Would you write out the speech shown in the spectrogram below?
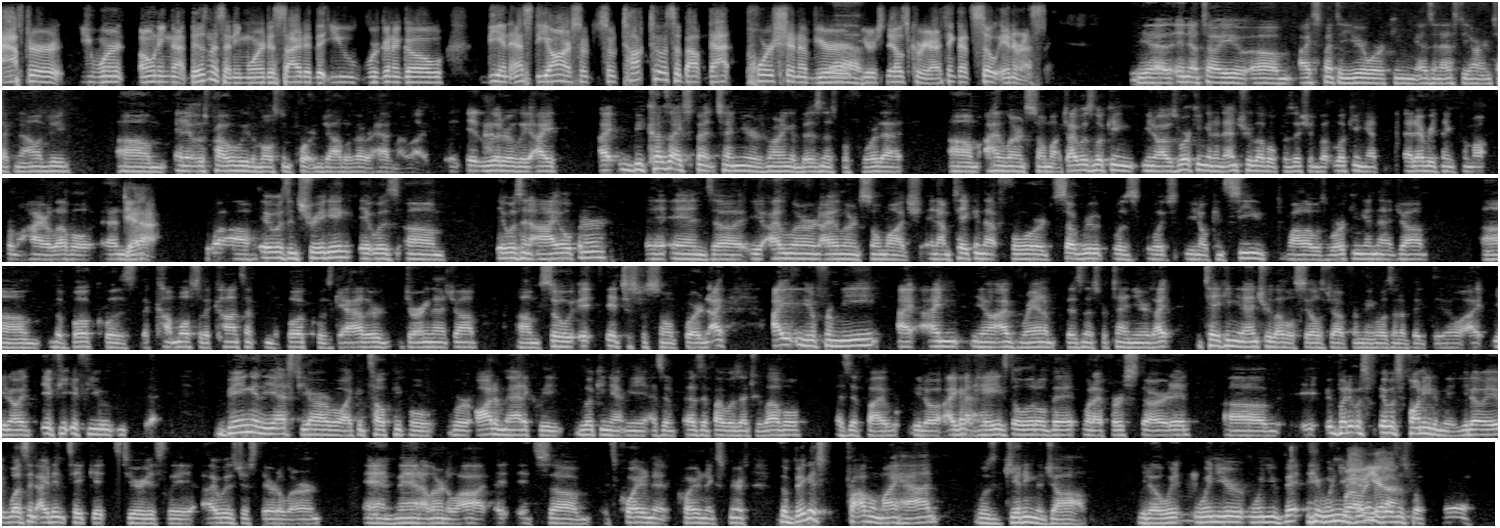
after you weren't owning that business anymore decided that you were going to go be an SDR so so talk to us about that portion of your yeah. your sales career I think that's so interesting yeah, and I'll tell you, um, I spent a year working as an SDR in technology, um, and it was probably the most important job I've ever had in my life. It, it, literally, I, I, because I spent ten years running a business before that, um, I learned so much. I was looking, you know, I was working in an entry level position, but looking at, at everything from a, from a higher level. And uh, Yeah. uh, wow, it was intriguing. It was, um, it was an eye opener and uh, I learned I learned so much, and I'm taking that forward. Subroot was was you know conceived while I was working in that job. Um, the book was the most of the content from the book was gathered during that job. Um, so it it just was so important. I I you know for me I I you know I've ran a business for ten years. I taking an entry level sales job for me wasn't a big deal. I you know if you if you being in the SDR role, I could tell people were automatically looking at me as if as if I was entry level, as if I you know I got hazed a little bit when I first started. Um, it, but it was it was funny to me. You know, it wasn't. I didn't take it seriously. I was just there to learn, and man, I learned a lot. It, it's um, it's quite an quite an experience. The biggest problem I had was getting the job. You know, when, when you're when you've been when you've Well, been in yeah. business for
